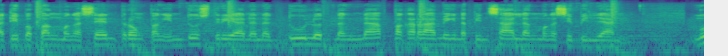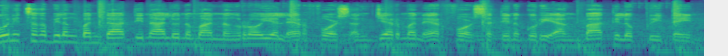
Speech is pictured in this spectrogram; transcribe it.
at iba pang mga sentrong pang-industriya na nagdulot ng napakaraming napinsalang mga sibilyan. Ngunit sa kabilang banda, tinalo naman ng Royal Air Force ang German Air Force sa tinaguriang Battle of Britain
